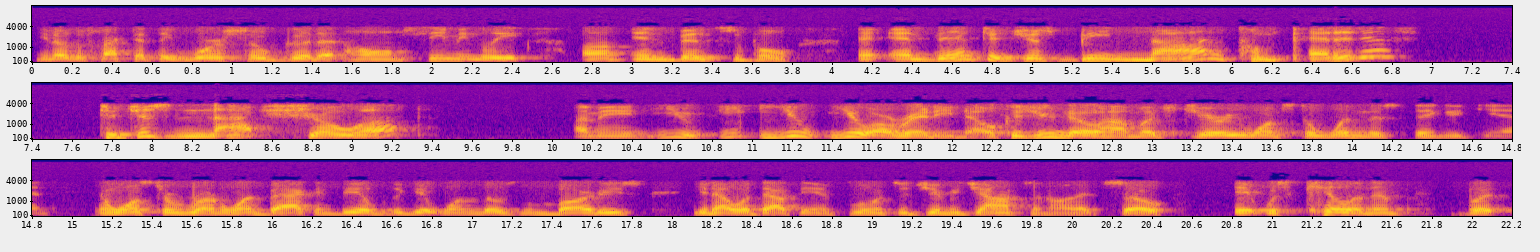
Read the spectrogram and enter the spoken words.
You know, the fact that they were so good at home, seemingly um, invincible, and, and then to just be non-competitive, to just not show up I mean, you you you already know because you know how much Jerry wants to win this thing again and wants to run one back and be able to get one of those Lombardis, you know, without the influence of Jimmy Johnson on it. So it was killing him, but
